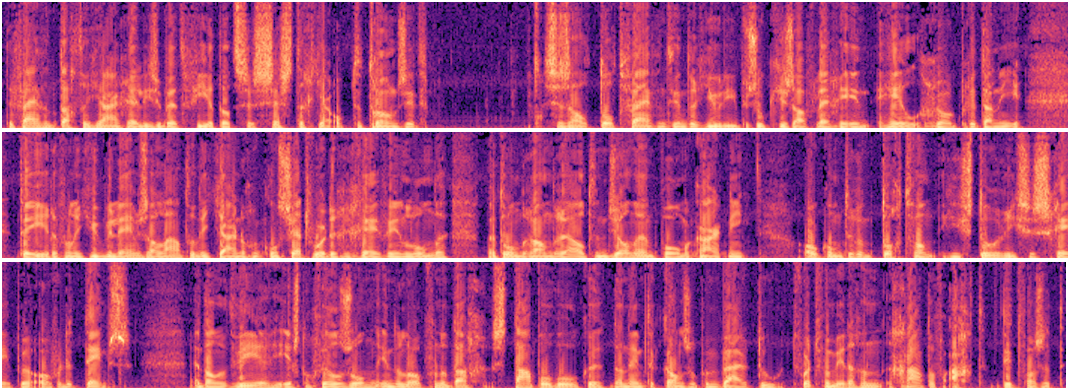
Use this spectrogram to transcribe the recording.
De 85-jarige Elisabeth viert dat ze 60 jaar op de troon zit. Ze zal tot 25 juli bezoekjes afleggen in heel Groot-Brittannië. Ter ere van het jubileum zal later dit jaar nog een concert worden gegeven in Londen... met onder andere Elton John en Paul McCartney. Ook komt er een tocht van historische schepen over de Theems. En dan het weer, eerst nog veel zon, in de loop van de dag stapelwolken, dan neemt de kans op een bui toe. Het wordt vanmiddag een graad of acht. Dit was het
